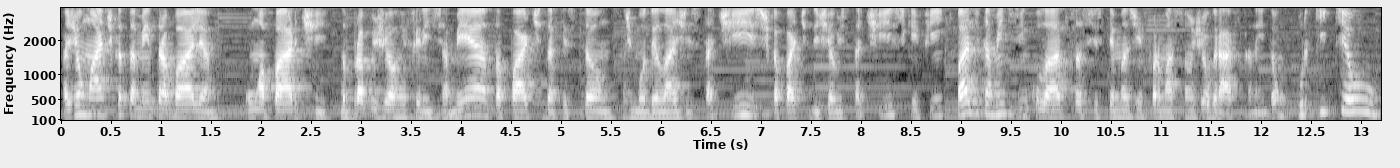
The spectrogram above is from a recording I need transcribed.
A geomática também trabalha com a parte do próprio georreferenciamento, a parte da questão de modelagem estatística, a parte de geoestatística, enfim, basicamente vinculados a sistemas de informação geográfica. Né? Então, por que, que eu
